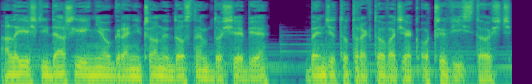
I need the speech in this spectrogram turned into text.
Ale jeśli dasz jej nieograniczony dostęp do siebie, będzie to traktować jak oczywistość,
